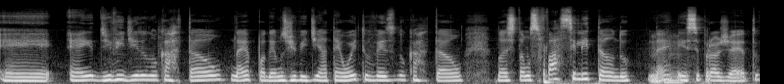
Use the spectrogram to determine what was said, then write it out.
É, é, dividido no cartão, né? Podemos dividir até oito vezes no cartão. Nós estamos facilitando, né, uhum. né? Esse projeto,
